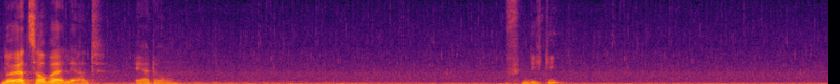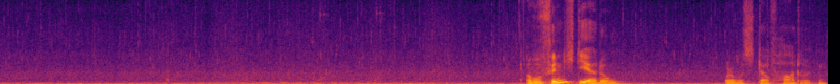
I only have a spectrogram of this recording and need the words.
Neuer Zauber erlernt. Erdung. Wo finde ich die? Aber wo finde ich die Erdung? Oder muss ich da auf H drücken?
